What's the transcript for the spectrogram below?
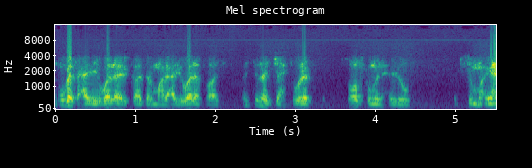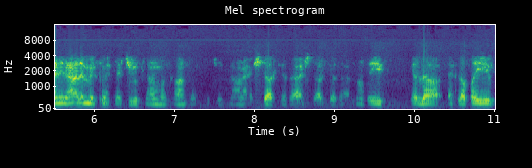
مو بس علي ولا الكادر مال علي ولا فادي أنتم نجحتوا صوتكم الحلو؟ بسمع يعني العالم تروح تحكي بفلان مكان تروح تحكي فلان عشتار كذا عشتار كذا نظيف كذا اكله طيب.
